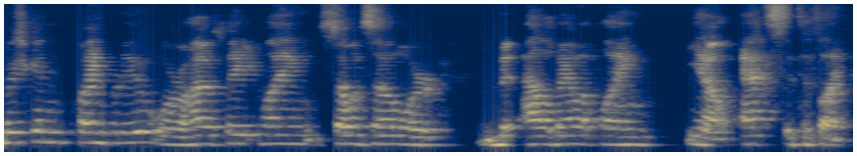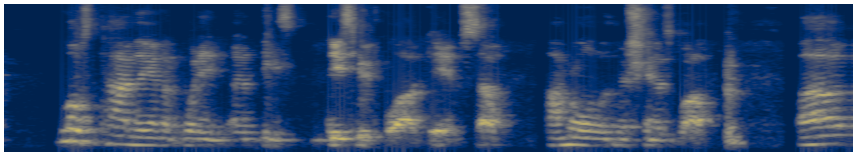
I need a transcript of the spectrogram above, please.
Michigan playing Purdue or Ohio State playing so and so or Alabama playing you know X? It's just like most of the time they end up winning uh, these these huge blowout games. So I'm rolling with Michigan as well. Uh,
